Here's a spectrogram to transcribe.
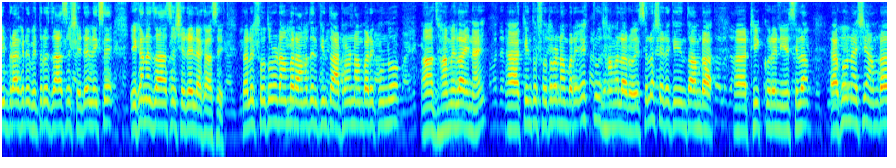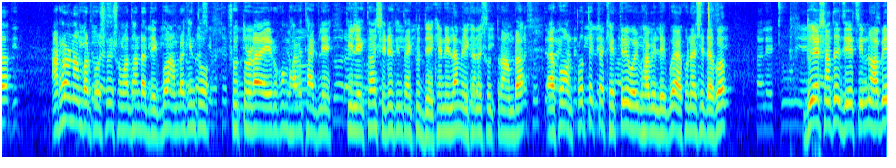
এই ব্রাকেটের ভিতরে যা আছে সেটাই লিখছে, এখানে যা আছে সেটাই লেখা আছে। তাহলে সতেরো নাম্বার আমাদের কিন্তু আঠারো নাম্বারে কোনো ঝামেলাই নাই। কিন্তু সতেরো নাম্বারে একটু ঝামেলা রয়েছিল, সেটাকে কিন্তু আমরা ঠিক করে নিয়েছিলাম। এখন আসি আমরা আঠারো নম্বর প্রশ্নের সমাধানটা দেখব। আমরা কিন্তু সূত্রটা এরকম ভাবে থাকলে কি লিখতে হয় সেটা কিন্তু একটু দেখে নিলাম। এখানে সূত্র আমরা এখন প্রত্যেকটা ক্ষেত্রে ওইভাবে লিখব। এখন আসি দেখো, দুইয়ের সাথে যে চিহ্ন হবে,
